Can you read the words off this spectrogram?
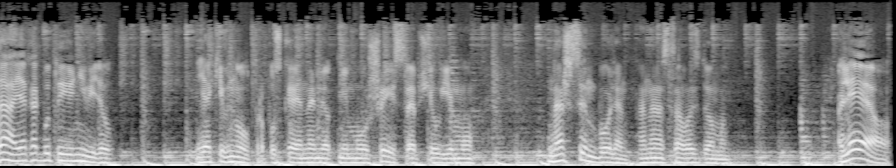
«Да, я как будто ее не видел». Я кивнул, пропуская намек мимо ушей, и сообщил ему. «Наш сын болен, она осталась дома». «Лео!»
